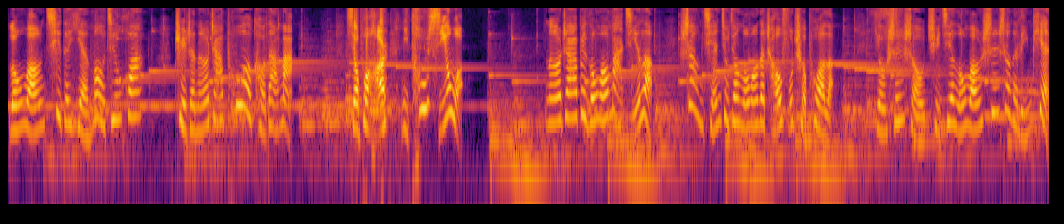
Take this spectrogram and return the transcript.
龙王气得眼冒金花，指着哪吒破口大骂：“小破孩，你偷袭我！”哪吒被龙王骂急了，上前就将龙王的朝服扯破了，又伸手去接龙王身上的鳞片。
